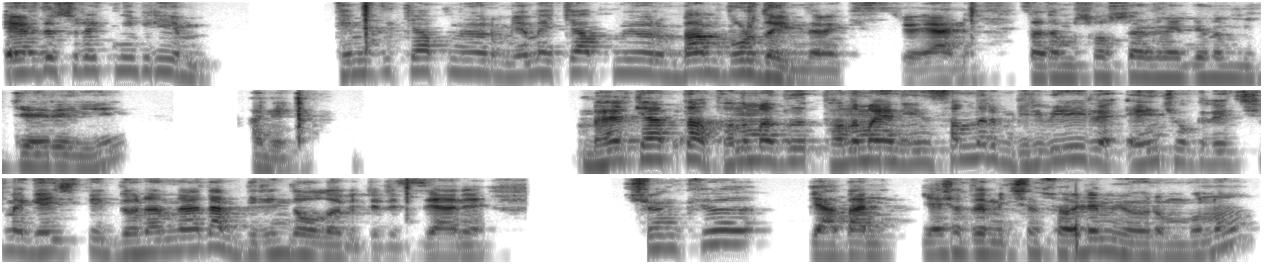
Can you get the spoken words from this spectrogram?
evde sürekli ne bileyim temizlik yapmıyorum, yemek yapmıyorum. Ben buradayım demek istiyor. Yani zaten bu sosyal medyanın bir gereği. Hani belki hatta tanımadığı, tanımayan insanların birbiriyle en çok iletişime geçtiği dönemlerden birinde olabiliriz. Yani çünkü ya ben yaşadığım için söylemiyorum bunu.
